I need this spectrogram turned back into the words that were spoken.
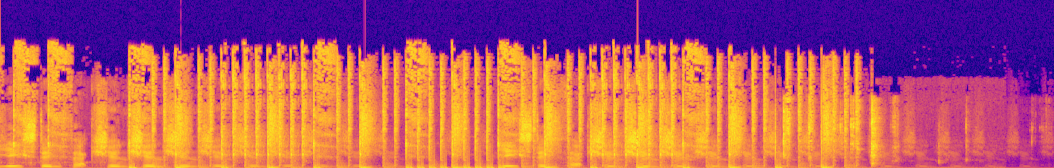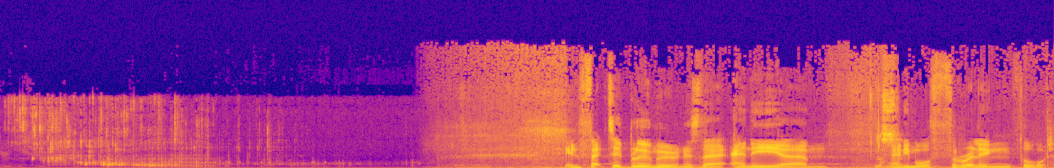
Yeast infection. Shin, shin, shin, shin, shin, shin, shin, shin. Yeast infection. Shin, shin, shin, shin, shin. Infected Blue Moon. Is there any um, any more thrilling thought?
